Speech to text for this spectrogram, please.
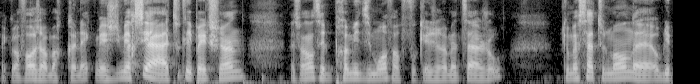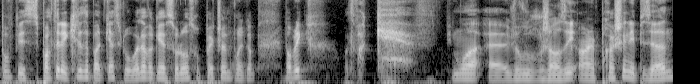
Fait qu'il va falloir que je me reconnecte. Mais je dis merci à tous les Patreons. De toute façon, c'est le premier du mois, il faut que je remette ça à jour. Merci à tout le monde. Euh, oubliez pas de supporter les crises de podcast sur le What Solo sur patreon.com. Public, What Puis moi, je vais vous rejaser un prochain épisode.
